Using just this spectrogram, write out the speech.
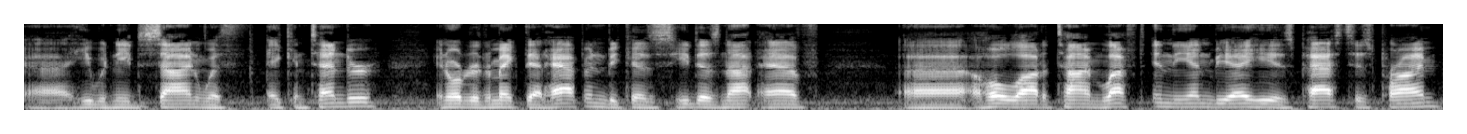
uh, he would need to sign with a contender in order to make that happen because he does not have uh, a whole lot of time left in the NBA. He is past his prime.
